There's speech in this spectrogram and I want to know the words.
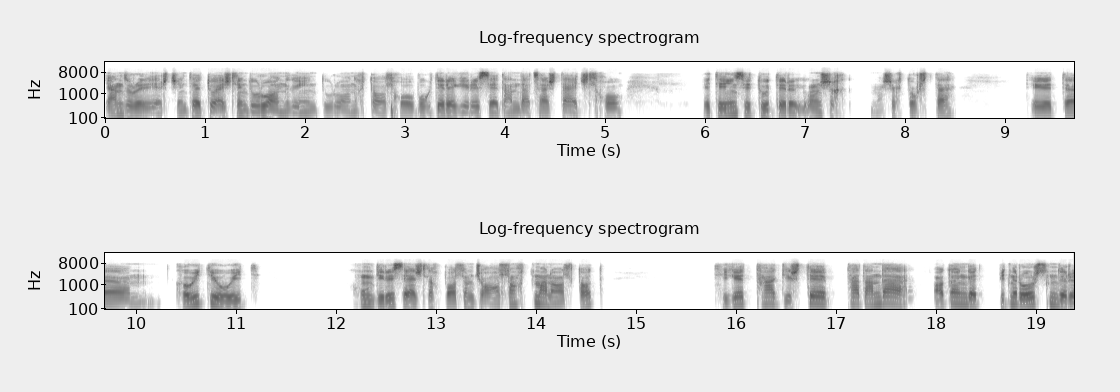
янз бүрээр ярьж байна те дүү ажлын 4 хоногийн 4 хоногтой болох уу бүгдээрээ гэрээсээ дандаа цаашдаа ажиллах уу гэдэг энэ сэдвүүдээр унших маш их дуртай. Тэгээд ковидын үед хүн гэрээсээ ажиллах боломж олонхт маань олдоод тэгээд та гэртээ та дандаа одоо ингээд бид нар өөрсдөн дээр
